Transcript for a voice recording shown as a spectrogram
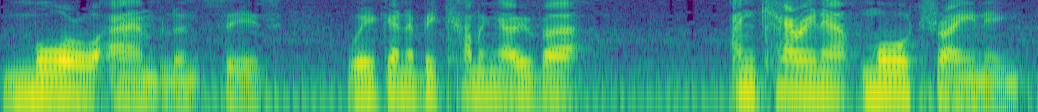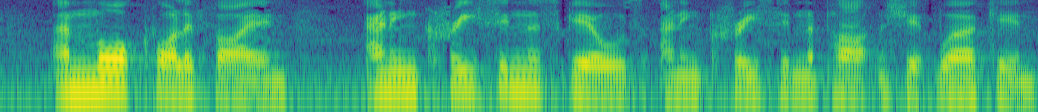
more ambulances. We're going to be coming over and carrying out more training and more qualifying and increasing the skills and increasing the partnership working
